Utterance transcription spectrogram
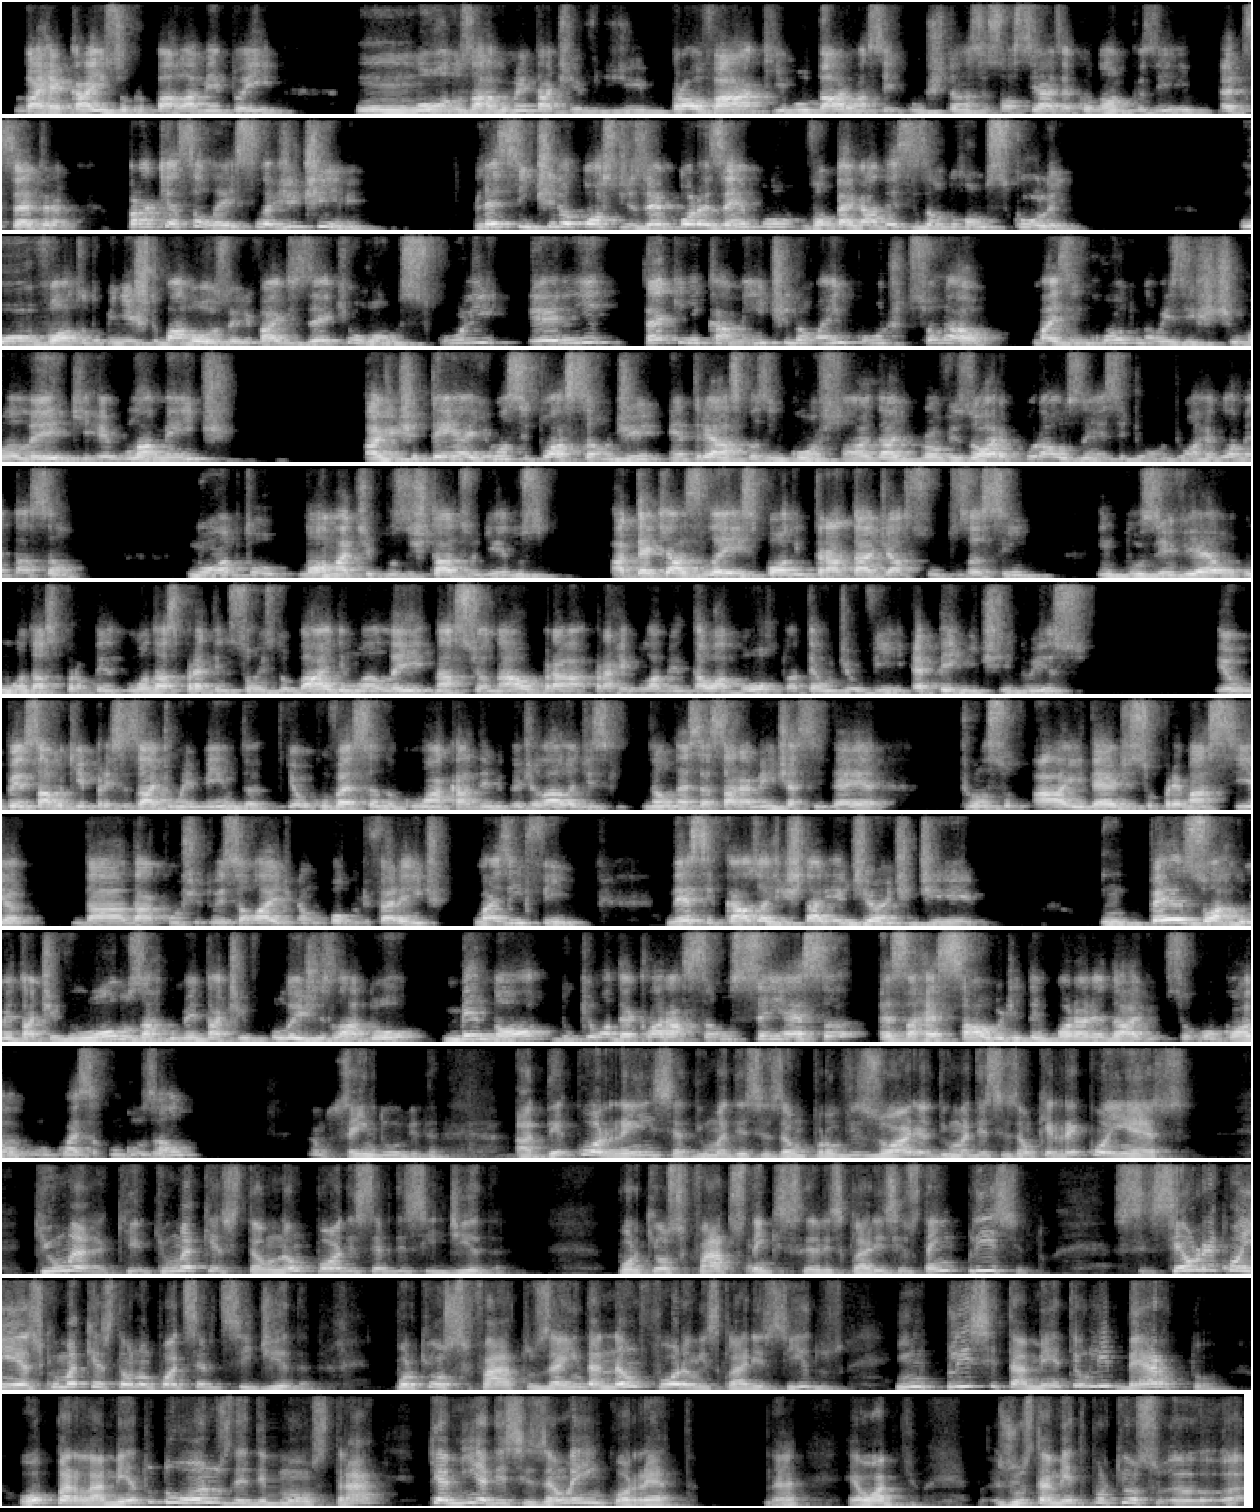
Vai recair sobre o parlamento aí um ônus argumentativo de provar que mudaram as circunstâncias sociais, econômicas e etc., para que essa lei se legitime. Nesse sentido, eu posso dizer, por exemplo, vou pegar a decisão do homeschooling o voto do ministro Barroso. Ele vai dizer que o homeschooling, ele tecnicamente não é inconstitucional, mas enquanto não existe uma lei que regulamente, a gente tem aí uma situação de, entre aspas, inconstitucionalidade provisória por ausência de, um, de uma regulamentação. No âmbito normativo dos Estados Unidos, até que as leis podem tratar de assuntos assim, Inclusive, é uma das, uma das pretensões do Biden, uma lei nacional para regulamentar o aborto, até onde eu vi, é permitido isso. Eu pensava que precisar de uma emenda, e eu conversando com uma acadêmica de lá, ela disse que não necessariamente essa ideia de uma, a ideia de supremacia da, da Constituição lá é um pouco diferente, mas enfim, nesse caso a gente estaria diante de um peso argumentativo, um ônus argumentativo para o legislador menor do que uma declaração sem essa, essa ressalva de temporariedade. O senhor concorda com, com essa conclusão? Não, sem dúvida. A decorrência de uma decisão provisória, de uma decisão que reconhece que uma, que, que uma questão não pode ser decidida porque os fatos têm que ser esclarecidos, está implícito. Se, se eu reconheço que uma questão não pode ser decidida porque os fatos ainda não foram esclarecidos, implicitamente eu liberto o parlamento do ônus de demonstrar que a minha decisão é incorreta. Né? É óbvio. Justamente porque os,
